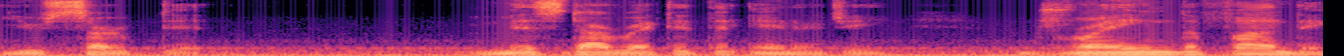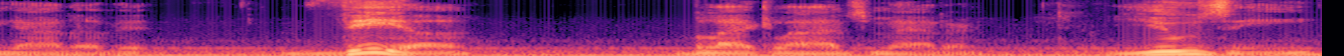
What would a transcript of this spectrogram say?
usurped it, misdirected the energy, drained the funding out of it via Black Lives Matter, using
